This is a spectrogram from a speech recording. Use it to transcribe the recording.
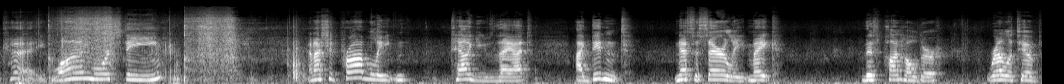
Okay, one more steam. And I should probably tell you that I didn't necessarily make this pot holder relative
